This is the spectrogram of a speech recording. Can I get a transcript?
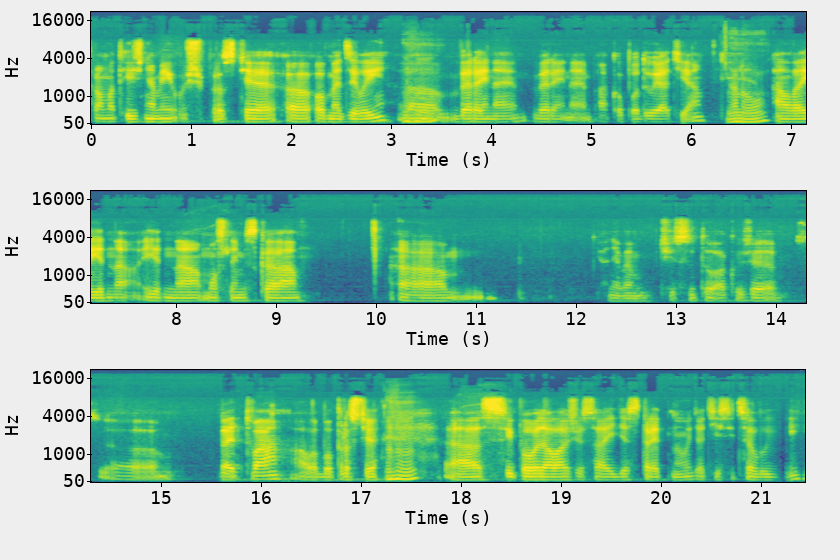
troma týždňami už proste uh, obmedzili uh, verejné, verejné ako podujatia. Ano. Ale jedna, jedna moslimská uh, ja neviem, či sú to akože uh, vetva, alebo proste uh-huh. uh, si povedala, že sa ide stretnúť a tisíce ľudí.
